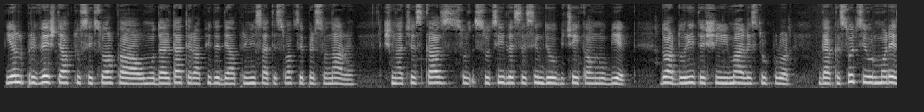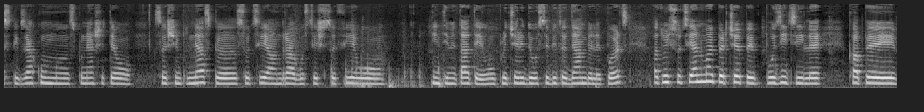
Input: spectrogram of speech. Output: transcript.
el privește actul sexual ca o modalitate rapidă de a primi satisfacție personală și în acest caz so- soțiile se simt de obicei ca un obiect, doar dorite și mai ales trupul lor. Dacă soții urmăresc, exact cum uh, spunea și Teo, să-și împlinească soția în dragoste și să fie o intimitate, o plăcere deosebită de ambele părți, atunci soția nu mai percepe pozițiile ca pe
